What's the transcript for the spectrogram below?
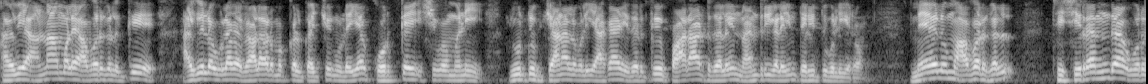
ஆகவே அண்ணாமலை அவர்களுக்கு அகில உலக வேளாண் மக்கள் கட்சியினுடைய கொற்கை சிவமணி யூடியூப் சேனல் வழியாக இதற்கு பாராட்டுதலையும் நன்றிகளையும் தெரிவித்துக் கொள்கிறோம். மேலும் அவர்கள் சிறந்த ஒரு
